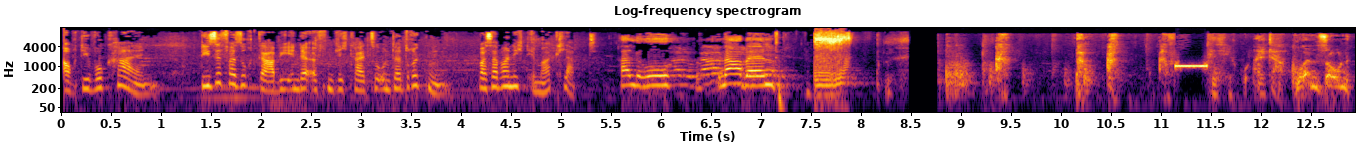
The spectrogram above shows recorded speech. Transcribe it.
Auch die Vokalen. Diese versucht Gabi in der Öffentlichkeit zu unterdrücken, was aber nicht immer klappt. Hallo, guten Abend. Ach, ach, ach, alter Hurensohn.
